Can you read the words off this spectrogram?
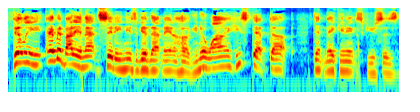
Philly, everybody in that city needs to give that man a hug. You know why? He stepped up, didn't make any excuses.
